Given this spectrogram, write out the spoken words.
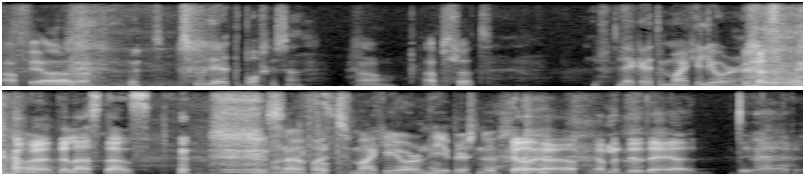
Jag får göra det. Ska vi lira lite basket sen? Ja, absolut. Leka lite Michael Jordan. Ja, The Last Dance. Han har fått Michael Jordan-hybris nu. Ja, ja, ja. ja men det, det är, det är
